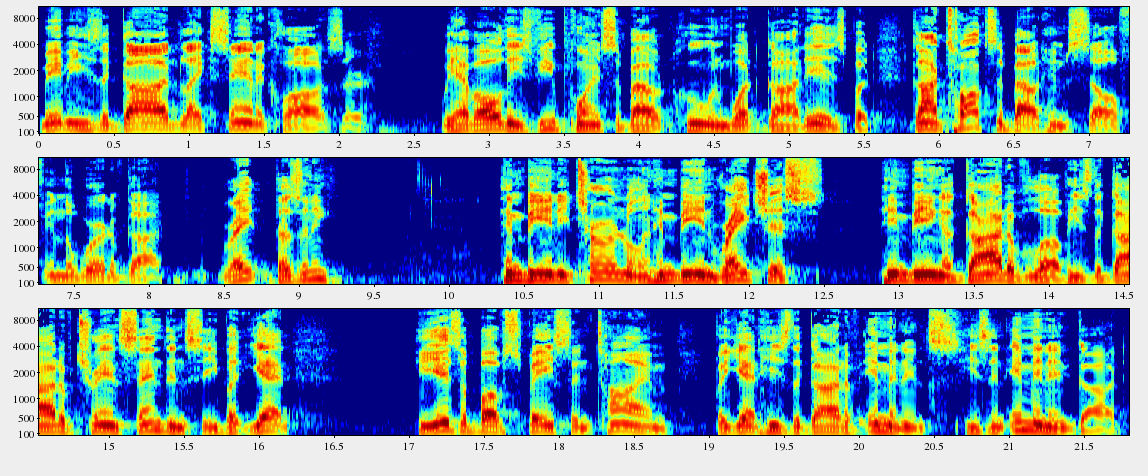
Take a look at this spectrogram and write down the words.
maybe he's a God like Santa Claus. Or we have all these viewpoints about who and what God is, but God talks about himself in the Word of God, right? Doesn't he? Him being eternal and him being righteous, him being a God of love. He's the God of transcendency, but yet he is above space and time, but yet he's the God of immanence. He's an immanent God.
